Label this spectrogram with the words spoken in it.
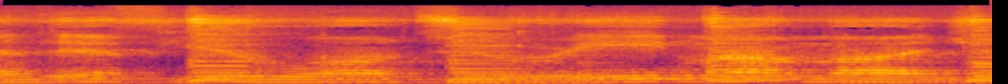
And if you want to read my mind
